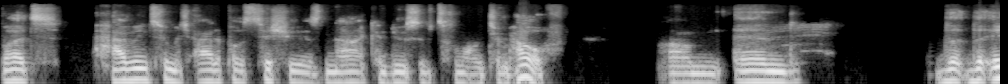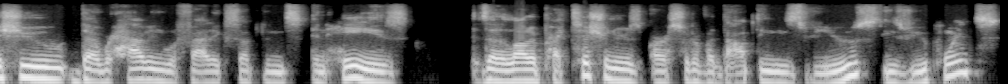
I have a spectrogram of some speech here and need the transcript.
but having too much adipose tissue is not conducive to long-term health. Um, and the the issue that we're having with fat acceptance and HAES is that a lot of practitioners are sort of adopting these views, these viewpoints,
